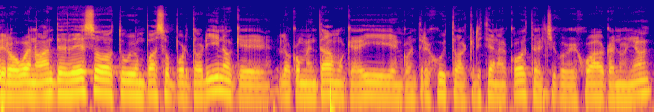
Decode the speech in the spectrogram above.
pero bueno, antes de eso tuve un paso por Torino, que lo comentábamos, que ahí encontré justo a Cristian Acosta, el chico que jugaba acá en Unión.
